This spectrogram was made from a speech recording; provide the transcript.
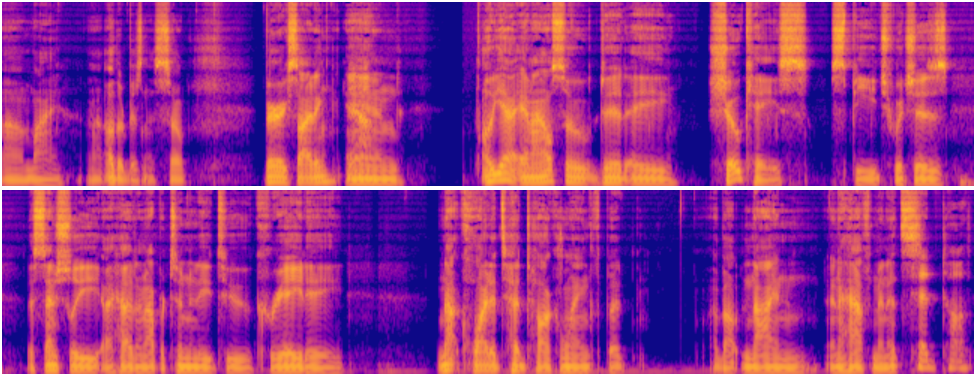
uh, my uh, other business. So very exciting. Yeah. And oh yeah, and I also did a showcase speech, which is essentially I had an opportunity to create a not quite a TED Talk length, but about nine and a half minutes. TED Talk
